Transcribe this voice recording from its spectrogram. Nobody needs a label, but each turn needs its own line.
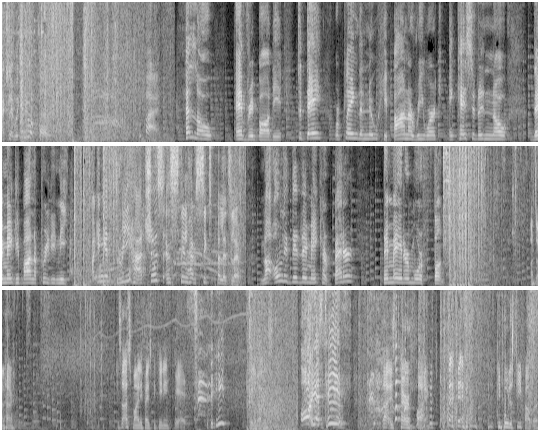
Actually, we can do a poll. Goodbye. Hello, everybody. Today, we're playing the new Hibana rework. In case you didn't know, they made Hibana pretty neat. I can get three hatches and still have six pellets left. Not only did they make her better, they made her more fun.
I don't know. Is that a smiley face bikini?
Yes.
Feel about this.
oh, yes, teeth!
That is terrifying. he pulled his teeth out, bro.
